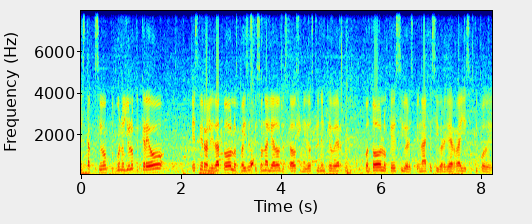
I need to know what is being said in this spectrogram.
esta ocasión, pues bueno, yo lo que creo es que en realidad todos los países que son aliados de Estados Unidos tienen que ver con todo lo que es ciberespionaje, ciberguerra y ese tipo de,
